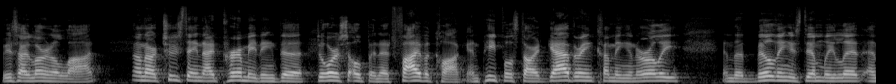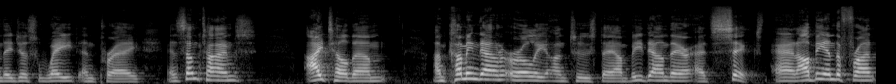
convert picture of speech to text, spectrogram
because I learn a lot. On our Tuesday night prayer meeting, the doors open at five o'clock and people start gathering, coming in early, and the building is dimly lit, and they just wait and pray. And sometimes I tell them, I'm coming down early on Tuesday. I'll be down there at six, and I'll be in the front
